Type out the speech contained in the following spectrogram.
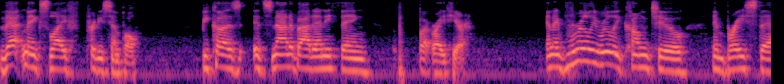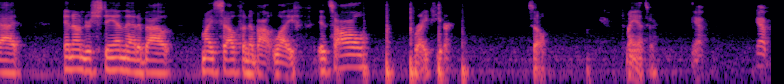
that makes life pretty simple because it's not about anything but right here. And I've really, really come to embrace that and understand that about myself and about life. It's all right here. So, my answer. Yeah. Yep.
